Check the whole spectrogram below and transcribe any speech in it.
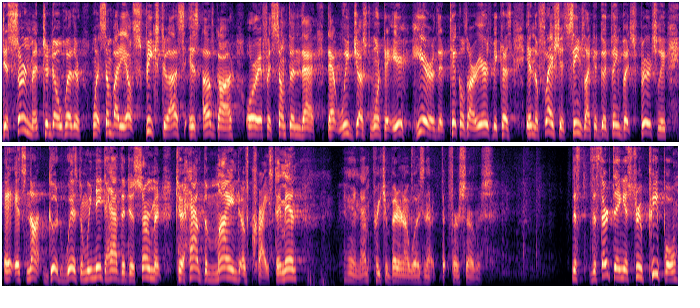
discernment to know whether what somebody else speaks to us is of God or if it's something that, that we just want to ear, hear that tickles our ears because in the flesh it seems like a good thing, but spiritually it's not good wisdom. We need to have the discernment to have the mind of Christ. Amen? And I'm preaching better than I was in that first service. The, the third thing is through people,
